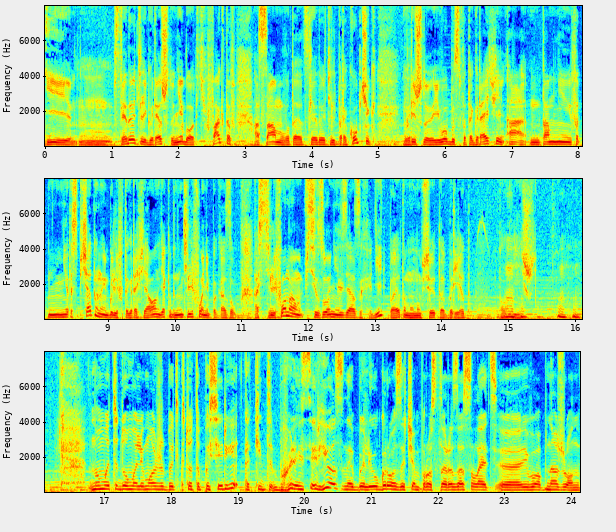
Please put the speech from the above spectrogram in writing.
и следователи говорят, что не было таких фактов, а сам вот этот следователь Прокопчик говорит, что его бы с фотографией... А, ну, там не, фо- не распечатанные были фотографии, а он якобы на телефоне показывал. А с телефоном в СИЗО нельзя заходить, поэтому, ну, все это бред полнейший. Ну, мы-то думали, может быть, кто-то посерьез... Какие-то более серьезные были угрозы, чем просто разослать э, его обнажен.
